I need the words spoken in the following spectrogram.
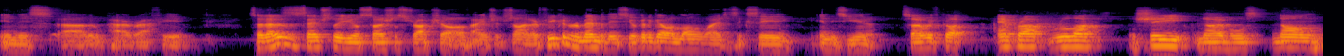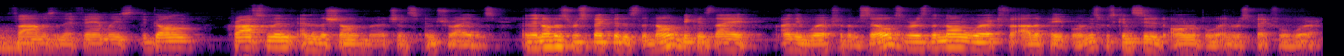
in this uh, little paragraph here. So that is essentially your social structure of ancient China. If you can remember this, you're going to go a long way to succeeding in this unit. So we've got emperor, ruler, the Shi, nobles, Nong, farmers and their families, the Gong, craftsmen, and the Shang merchants and traders. And they're not as respected as the Nong because they only worked for themselves, whereas the Nong worked for other people, and this was considered honourable and respectful work.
